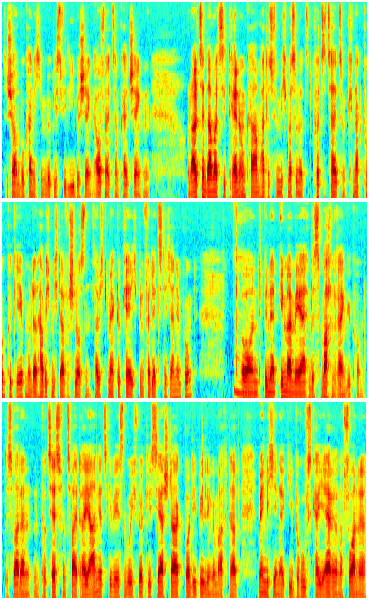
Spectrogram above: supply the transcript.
zu schauen, wo kann ich ihm möglichst viel Liebe schenken, Aufmerksamkeit schenken und als dann damals die Trennung kam, hat es für mich mal so eine kurze Zeit so Knackpunkt gegeben und dann habe ich mich da verschlossen. Da habe ich gemerkt, okay, ich bin verletzlich an dem Punkt Mhm. Und bin dann immer mehr in das Machen reingekommen. Das war dann ein Prozess von zwei, drei Jahren jetzt gewesen, wo ich wirklich sehr stark Bodybuilding gemacht habe, männliche Energie, Berufskarriere nach vorne,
